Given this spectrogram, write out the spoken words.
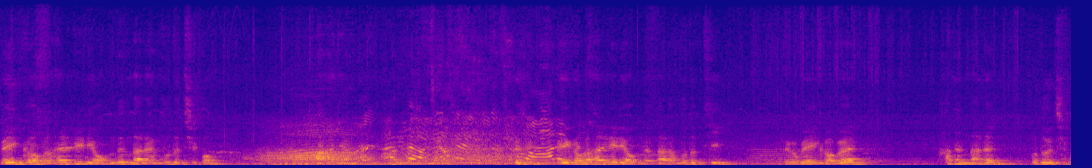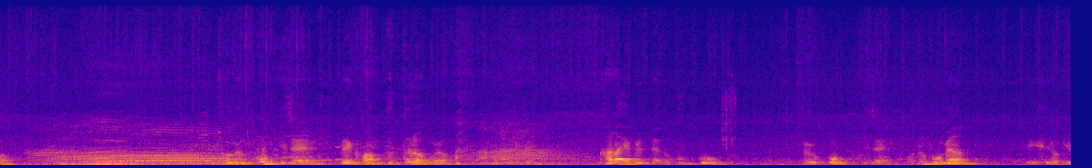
메이크업을 할 일이 없는 날엔 후드 집업. 아 아니야. 안돼, 아니야? 그지? 메이크업을 할 일이 없는 날은 후드 티. 그리고 메이크업을 하는 날은 후드 집업. 저는 꼭 이제 메이크업 묻더라고요. 갈아입을 때도 묻고 그리고 꼭 이제 후드 보면 이게 여기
